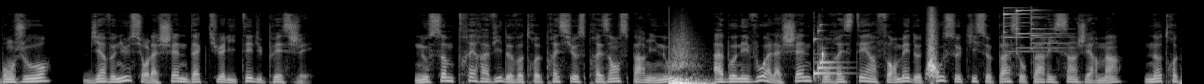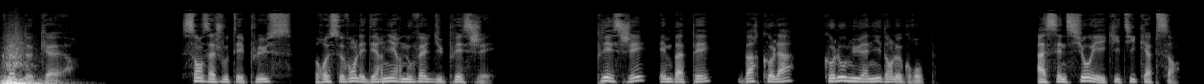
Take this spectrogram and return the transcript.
Bonjour, bienvenue sur la chaîne d'actualité du PSG. Nous sommes très ravis de votre précieuse présence parmi nous, abonnez-vous à la chaîne pour rester informé de tout ce qui se passe au Paris Saint-Germain, notre club de cœur. Sans ajouter plus, recevons les dernières nouvelles du PSG. PSG, Mbappé, Barcola, Colo Muani dans le groupe. Asensio et Ekitik absents.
